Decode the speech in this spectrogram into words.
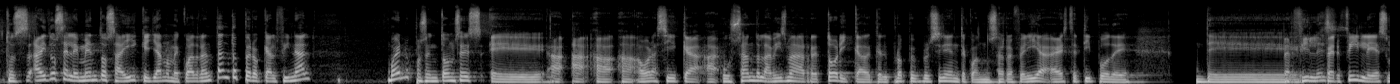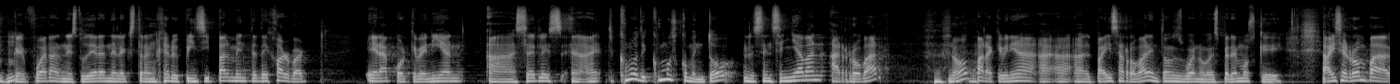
Entonces, hay dos elementos ahí que ya no me cuadran tanto, pero que al final, bueno, pues entonces, eh, ahora sí que usando la misma retórica que el propio presidente cuando se refería a este tipo de, de perfiles, perfiles que fueran a estudiar en el extranjero y principalmente de Harvard era porque venían a hacerles, ¿cómo, de, ¿cómo comentó? Les enseñaban a robar, ¿no? Para que vinieran al país a robar. Entonces, bueno, esperemos que ahí se rompa.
